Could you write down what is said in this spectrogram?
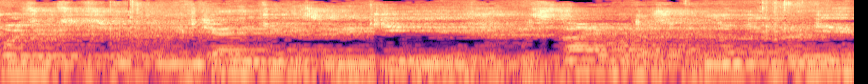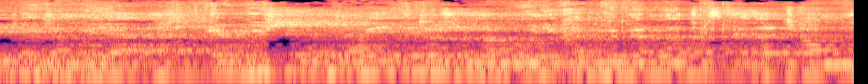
пользуются сегодня нефтяники, газовики и лесная отрасль, и многие другие. Поэтому я, как бывший вахтовик, тоже могу не как губернатор сказать вам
